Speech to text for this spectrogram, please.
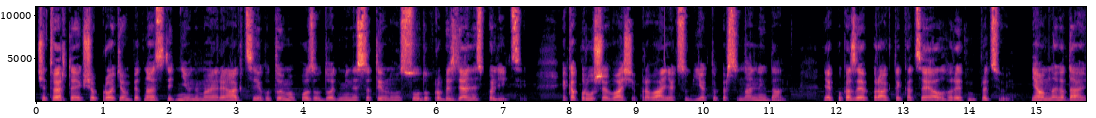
Четверте, якщо протягом 15 днів немає реакції, готуємо позов до адміністративного суду про бездіяльність поліції, яка порушує ваші права як суб'єкта персональних даних. Як показує практика, цей алгоритм працює. Я вам нагадаю,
